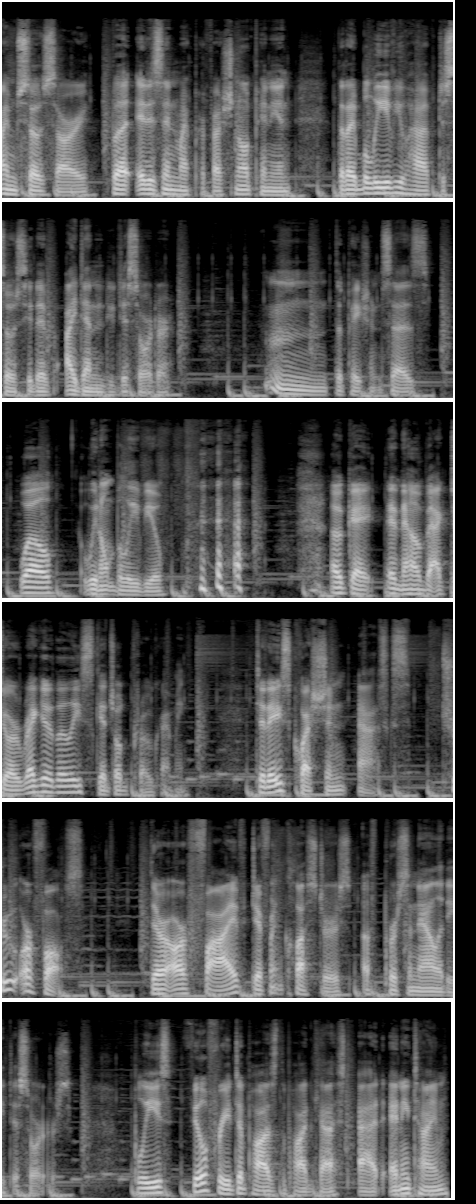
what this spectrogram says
I'm so sorry, but it is in my professional opinion that I believe you have dissociative identity disorder. Hmm, the patient says. Well, we don't believe you. okay, and now back to our regularly scheduled programming. Today's question asks True or false? There are five different clusters of personality disorders. Please feel free to pause the podcast at any time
